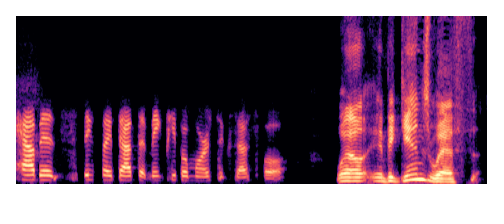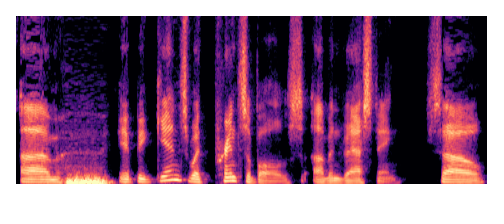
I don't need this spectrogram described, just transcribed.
habits, things like that that make people more successful? Well, it begins with um, it begins with principles of investing. So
